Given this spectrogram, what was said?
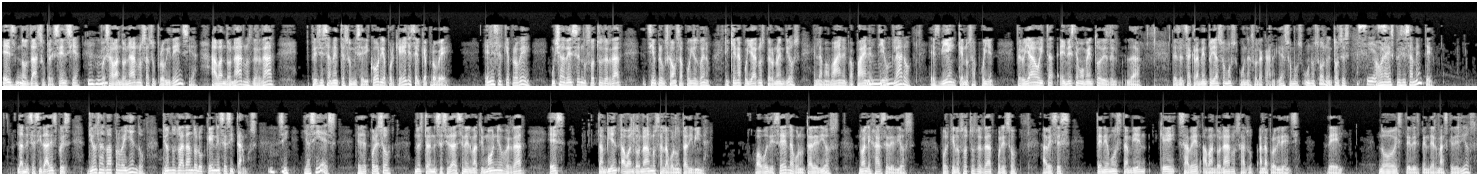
Él nos da su presencia, pues abandonarnos a su providencia, abandonarnos, ¿verdad? Precisamente a su misericordia, porque Él es el que provee. Él es el que provee. Muchas veces nosotros, ¿verdad? Siempre buscamos apoyos, bueno, en quién apoyarnos, pero no en Dios, en la mamá, en el papá, en el tío. Claro, es bien que nos apoyen, pero ya ahorita, en este momento, desde la, desde el sacramento ya somos una sola carne, ya somos uno solo. Entonces, ahora es precisamente las necesidades, pues Dios las va proveyendo, Dios nos va dando lo que necesitamos, sí, y así es. Eh, por eso nuestras necesidades en el matrimonio, verdad, es también abandonarnos a la voluntad divina o obedecer la voluntad de Dios, no alejarse de Dios, porque nosotros, verdad, por eso a veces tenemos también que saber abandonarnos a, la providencia de Él, no este, depender más que de Dios.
